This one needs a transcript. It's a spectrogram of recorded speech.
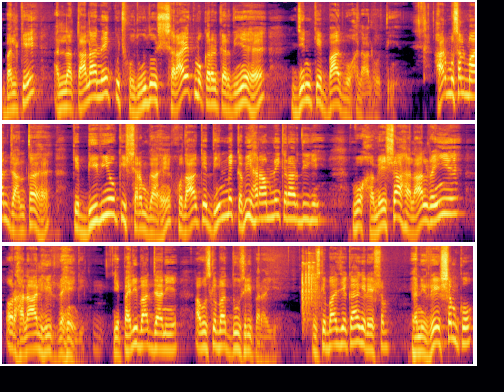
بلکہ اللہ تعالیٰ نے کچھ حدود و شرائط مقرر کر دیے ہیں جن کے بعد وہ حلال ہوتی ہیں۔ ہر مسلمان جانتا ہے کہ بیویوں کی شرم گاہیں خدا کے دین میں کبھی حرام نہیں قرار دی گئیں۔ وہ ہمیشہ حلال رہی ہیں اور حلال ہی رہیں گی۔ یہ پہلی بات جانیے اب اس کے بعد دوسری پر آئیے۔ اس کے بعد یہ کہا کہ ریشم یعنی ریشم کو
